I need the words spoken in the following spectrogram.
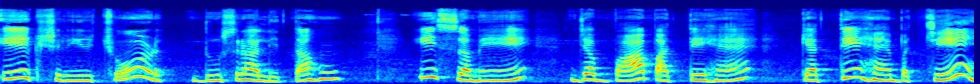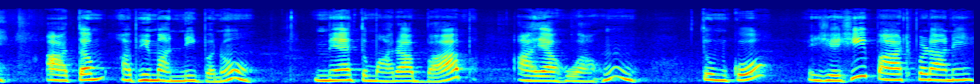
एक शरीर छोड़ दूसरा लेता हूँ। इस समय जब बाप आते हैं, कहते हैं, बच्चे, आत्म अभिमानी बनो। मैं तुम्हारा बाप आया हुआ हूँ, तुमको यही पाठ पढ़ाने।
